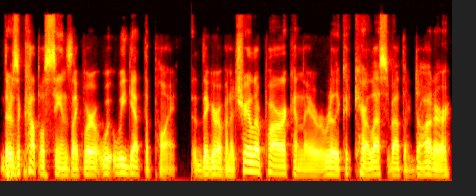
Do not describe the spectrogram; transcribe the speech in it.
there's a couple scenes like where we, we get the point. They grew up in a trailer park and they really could care less about their daughter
